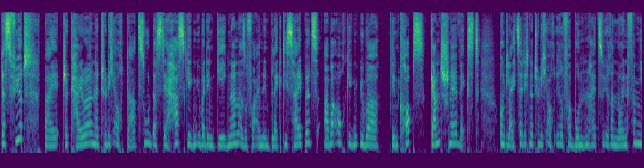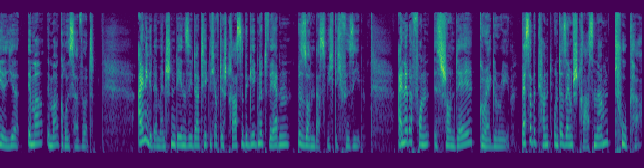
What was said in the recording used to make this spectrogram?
Das führt bei Jakira natürlich auch dazu, dass der Hass gegenüber den Gegnern, also vor allem den Black Disciples, aber auch gegenüber den Cops ganz schnell wächst und gleichzeitig natürlich auch ihre Verbundenheit zu ihrer neuen Familie immer, immer größer wird. Einige der Menschen, denen sie da täglich auf der Straße begegnet, werden besonders wichtig für sie. Einer davon ist Shondale Gregory, besser bekannt unter seinem Straßennamen Tuka.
